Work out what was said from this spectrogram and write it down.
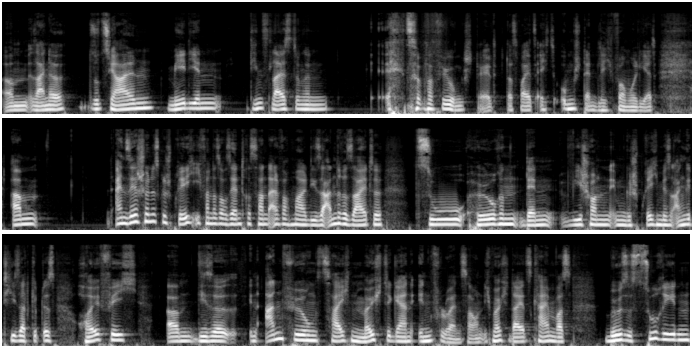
ähm, seine sozialen Medien, Dienstleistungen äh, zur Verfügung stellt. Das war jetzt echt umständlich formuliert. Ähm, ein sehr schönes Gespräch. Ich fand das auch sehr interessant, einfach mal diese andere Seite zu hören, denn wie schon im Gespräch ein bisschen angeteasert, gibt es häufig ähm, diese in Anführungszeichen möchte gern Influencer. Und ich möchte da jetzt keinem was Böses zureden.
